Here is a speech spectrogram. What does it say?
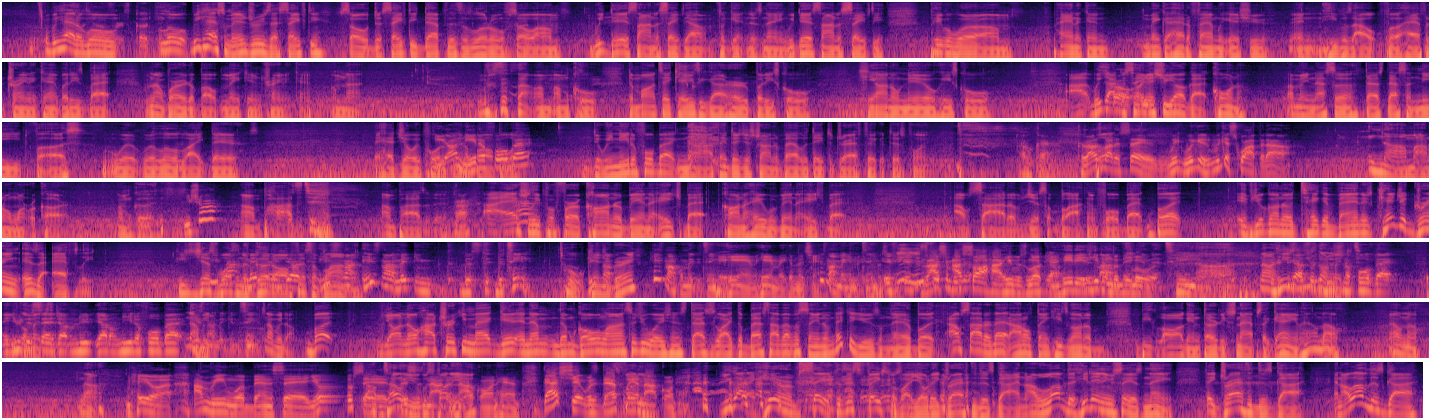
we had a little, little. We had some injuries at safety, so the safety depth is a little. So um, we did sign a safety. I'm forgetting his name. We did sign a safety. People were um panicking. Minkah had a family issue, and he was out for half a training camp, but he's back. I'm not worried about Minkah in training camp. I'm not. I'm, I'm cool. Damontae Kazee got hurt, but he's cool. Keanu Neal, he's cool. I, we got So, the same you- issue y'all got, corner. I mean, that's a that's that's a need for us. We're we're a little light there. They had Joey Porter. Do y'all need a ball boy. fullback? Do we need a fullback? Nah, I think they're just trying to validate the draft pick at this point. Okay. Because I was about to say we we could we could swap it out. Nah, I'm, I don't want Ricard. I'm good. You sure? I'm positive. I'm positive. Okay. I actually prefer Connor being an H back, Connor Heyward being an H back, outside of just a blocking fullback. But if you're gonna take advantage, Kendrick Green is an athlete. He just He's wasn't a good making your- offensive he's lineman. Not, he's not making the, the, the team. Who, He's Kendrick not- Green? He's not gonna make the team. Yeah, he ain't he ain't making the team. He's not making the team. If, Yeah, if he's I, I saw how he was looking. Yeah, he did. he's He didn't not look making fluid. The team. No, If he's- you he's gonna position make to fullback, and you just said y'all don't need y'all don't need a fullback. No, he's we not making the team. No, we don't. But y'all know how tricky Matt get in them them goal line situations. That's like the best I've ever seen him. They could use him there, but outside of that, I don't think he's gonna be logging 30 snaps a game. Hell no. Hell no. Nah. Hey, yo, I'm reading what Ben said. Yo said telling this you, it is was not funny, a knock yo. on him. That shit was definitely a knock on him. You gotta hear him say it because his face was like, "Yo, they drafted this guy," and I loved it. He didn't even say his name. They drafted this guy, and I love this guy,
